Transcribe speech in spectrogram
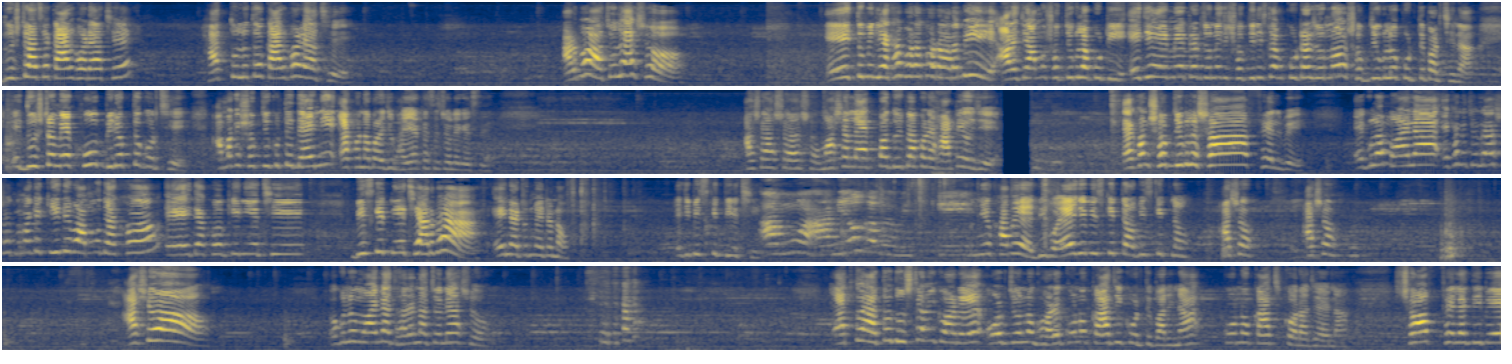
দুষ্ট আছে কার ঘরে আছে? হাত তুলে তো, কার ঘরে আছে? আর বা চলে আসো। এই তুমি লেখাপড়া করো আরবি, আর যে আমি সবজিগুলো কুটি, এই যে এই মেয়েটার জন্য যে সবজি নিয়েছিলাম কুটার জন্য, সবজিগুলো কুটতে পারছি না। এই দুষ্ট মেয়ে খুব বিরক্ত করছে। আমাকে সবজি কুটতে দেয়নি, এখন আবার এই যে ভাইয়ার কাছে চলে গেছে। আসো আসো আসো। মাসাল্লাহ এক পা, দুই পা করে হাঁটে ওই যে। এখন সবজিগুলো সব ফেলবে। এগুলো ময়লা, এখানে চলে আসো। তোমাকে কি দেবো আম্মু? দেখো, এই দেখো কি নিয়েছি। বিস্কিট নিয়েছি আর বা এই না তুমি এটা নাও। এই যে বিস্কিট দিয়েছি। আম্মু আমিও খাব বিস্কিট। তুমিও খাবে? দিব। এই যে বিস্কিট নাও বিস্কিট নাও। আসো আসো। আসো। ওগুলো ময়লা ধরে না চলে আসো। এত এত দুষ্টামি করে ওর জন্য ঘরে কোনো কাজই করতে পারি না কোনো কাজ করা যায় না। সব ফেলে দিবে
